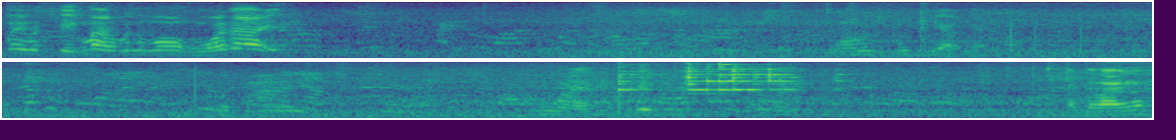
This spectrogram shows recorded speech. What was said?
ไม่มันเก่งมากมันงอหัวได้งอมัมันเขียบนะงูอะไรอันตรายนะ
